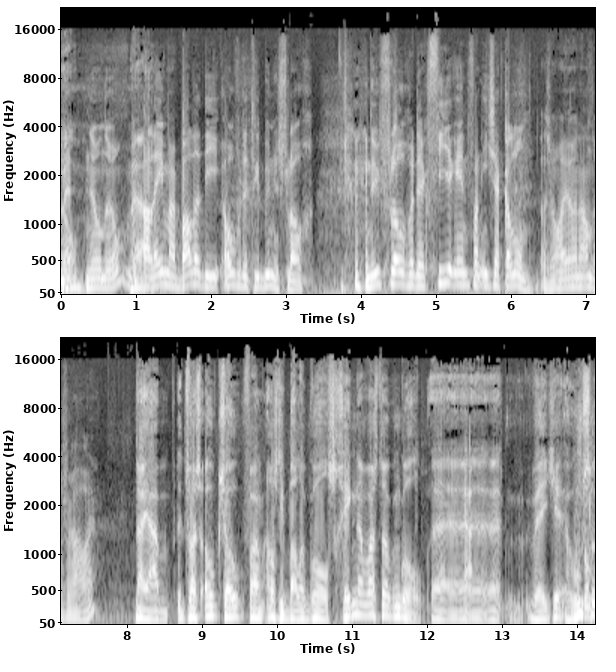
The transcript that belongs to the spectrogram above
Met 0-0. Met Ja. alleen maar ballen die over de tribunes vloog. nu vlogen er vier in van Isaac Calon. Dat is wel even een ander verhaal, hè? Nou ja, het was ook zo van als die bal op goals ging, dan was het ook een goal. Eh, weet je, hoe, Stond sle-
